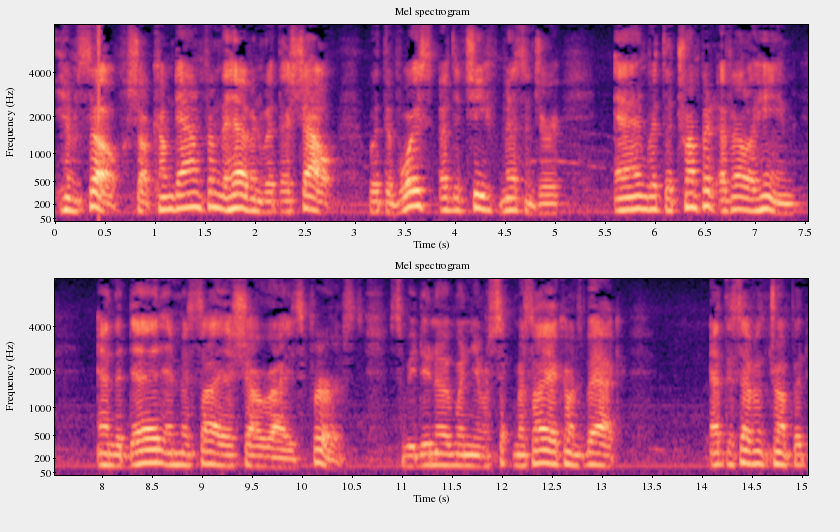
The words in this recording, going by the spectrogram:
himself shall come down from the heaven with a shout, with the voice of the chief messenger, and with the trumpet of Elohim, and the dead and Messiah shall rise first. So we do know when your Messiah comes back at the seventh trumpet,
